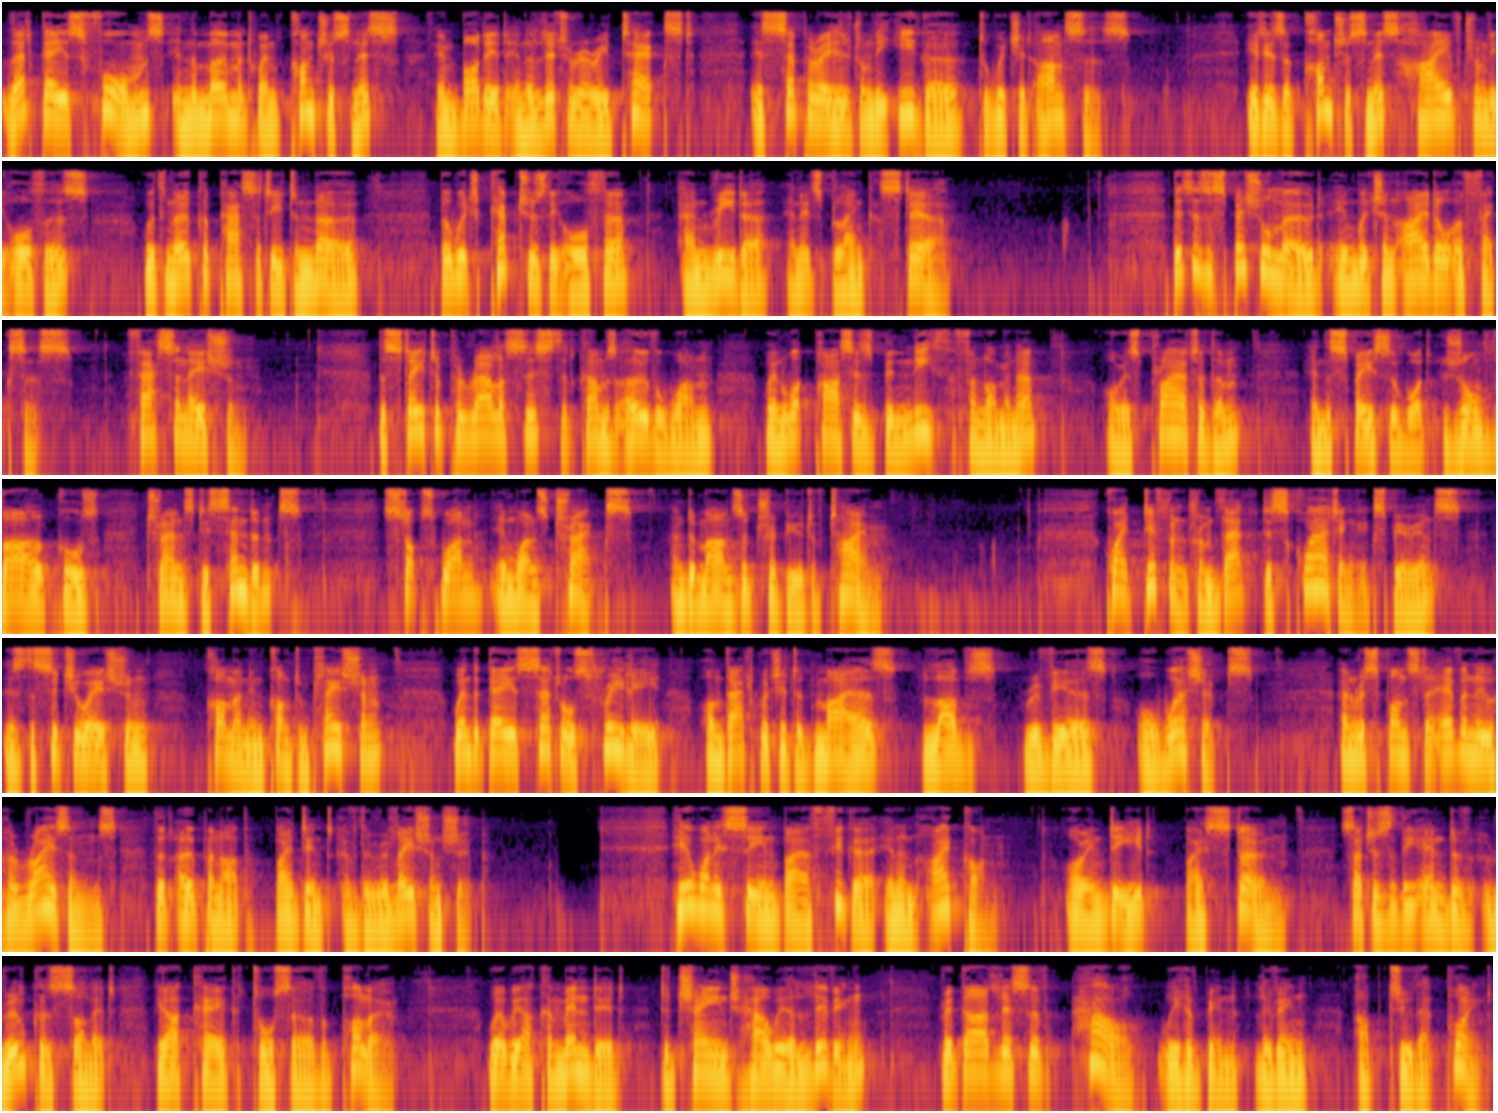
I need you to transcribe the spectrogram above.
That gaze forms in the moment when consciousness, embodied in a literary text, is separated from the ego to which it answers. It is a consciousness hived from the authors with no capacity to know, but which captures the author and reader in its blank stare. This is a special mode in which an idol affects us fascination, the state of paralysis that comes over one when what passes beneath phenomena, or is prior to them, in the space of what Jean Wahl calls transdescendence, stops one in one's tracks and demands a tribute of time. Quite different from that disquieting experience is the situation common in contemplation when the gaze settles freely on that which it admires, loves, reveres, or worships, and responds to ever new horizons that open up by dint of the relationship. Here one is seen by a figure in an icon, or indeed by stone, such as at the end of Rilke's sonnet, The Archaic Torso of Apollo, where we are commended to change how we are living, regardless of how we have been living up to that point.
